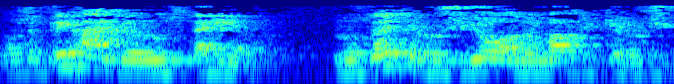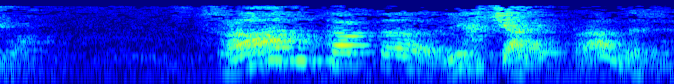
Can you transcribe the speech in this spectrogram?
уже при Ганди он устарел. Ну, знаете, ружье, ну, в Африке ружье. Сразу как-то легчает, правда же?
